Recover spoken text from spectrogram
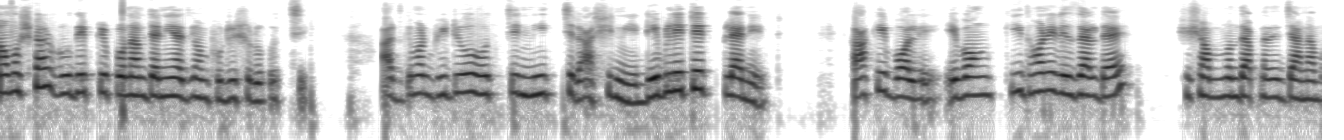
নমস্কার, গুরুদেবকে প্রণাম জানিয়ে আজকে আমি ভিডিও শুরু করছি। আজকে আমার ভিডিও হচ্ছে নিচ রাশি নিয়ে ডেবিলেটেড প্ল্যানেট কাকে বলে এবং কি ধরনের রেজাল্ট দেয় সে সম্বন্ধে আপনাদের জানাব।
